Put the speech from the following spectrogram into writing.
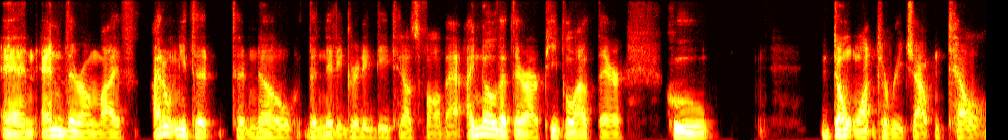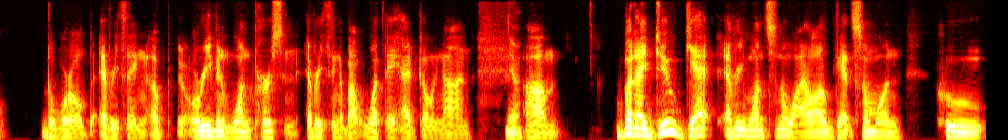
and end their own life. I don't need to to know the nitty gritty details of all that. I know that there are people out there who don't want to reach out and tell the world everything or even one person everything about what they had going on yeah. um, but i do get every once in a while i'll get someone who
